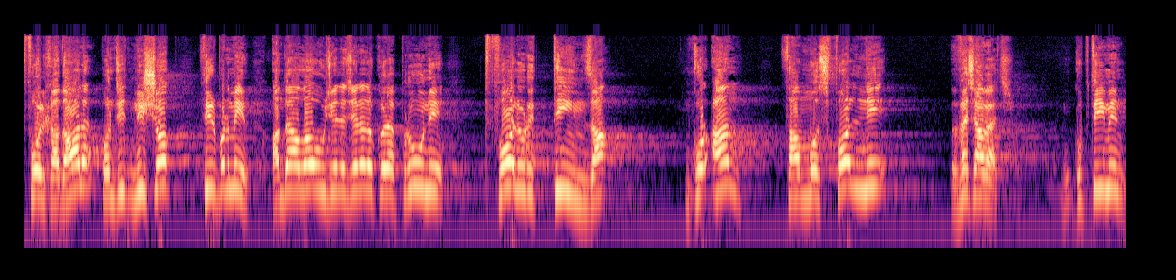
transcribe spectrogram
Të fol kadale, por nxit një shok të thirr për mirë. Andaj Allahu xhele xhelaluhu kur e pruni të folurit tinza në Kur'an, tha mos folni Veç a veç Në kuptimin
